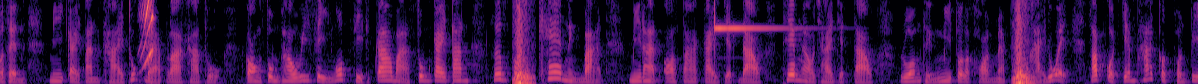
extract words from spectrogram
50%มีไก่ตันขายทุกแบบราคาถูก กล่องซุ่มเผาวีสีงบ 49 บาท ซุ่มไก่ตัน เริ่มต้นแค่ 1 บาท มีรหัสออสตาไก่ 7 ดาว เทพเงาชาย 7 ดาว รวมถึงมีตัวละครแมปขายด้วย รับกดเกมพาร์ทกดผลปี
